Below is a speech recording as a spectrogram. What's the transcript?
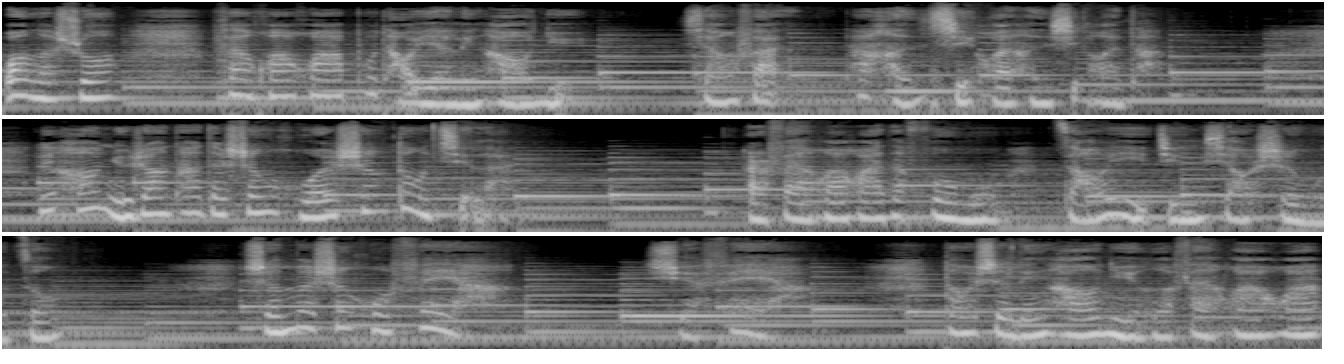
忘了说，范花花不讨厌林好女，相反，她很喜欢很喜欢她。林好女让她的生活生动起来，而范花花的父母早已经消失无踪，什么生活费啊，学费啊。都是林好女和范花花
